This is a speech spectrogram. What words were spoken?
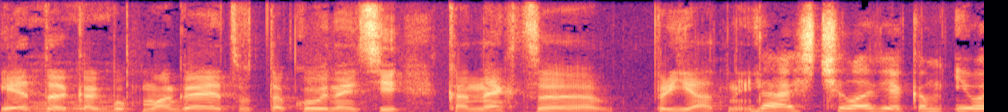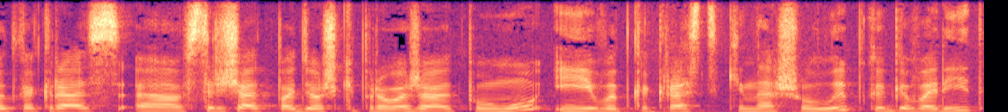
И это как бы помогает вот такой найти коннект э, приятный. Да, с человеком. И вот как раз э, встречают по одежке, провожают по уму, и вот как раз-таки наша улыбка говорит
